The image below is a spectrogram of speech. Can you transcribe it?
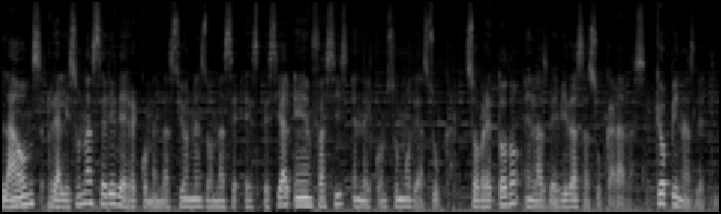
la OMS realizó una serie de recomendaciones donde hace especial énfasis en el consumo de azúcar, sobre todo en las bebidas azucaradas. ¿Qué opinas, Leti?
